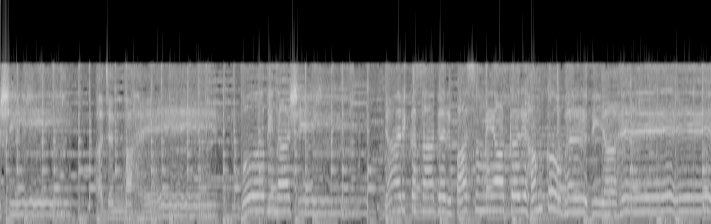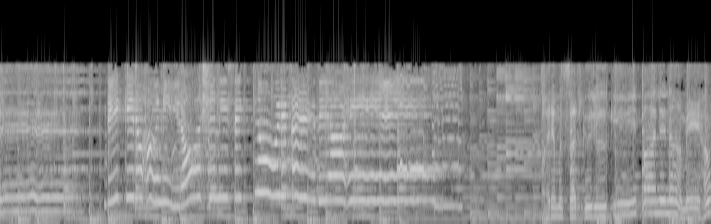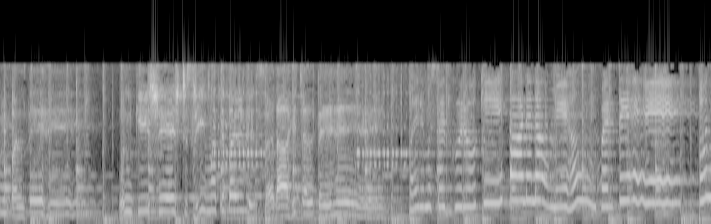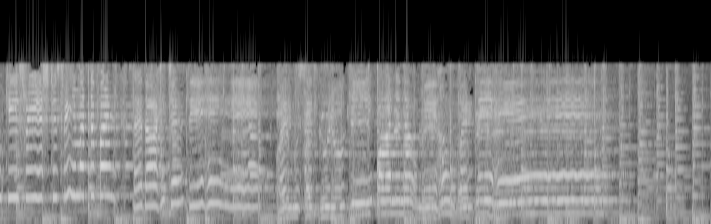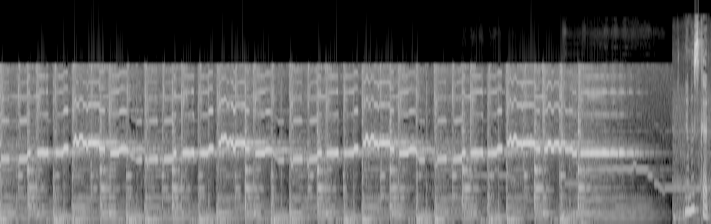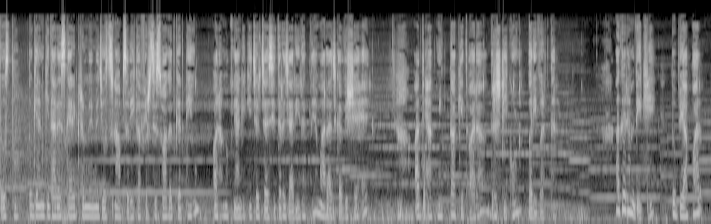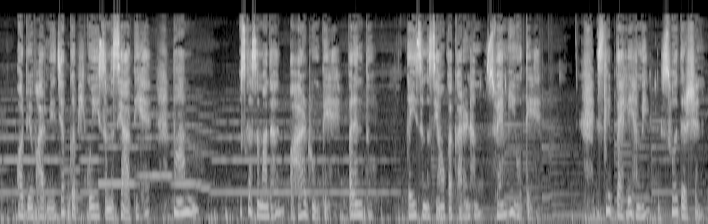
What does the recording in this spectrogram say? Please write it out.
त्रिकलदर्शी अजन्मा है। वो विनाशी प्यार का सागर पास में आकर हमको भर दिया है। देख रूहानी रोशनी से नूर कर दिया है। परम सदगुरु की पालना में हम पलते हैं। उनकी श्रेष्ठ श्रीमत पर सदा ही चलते हैं। परम सद्गुरु की पालना में हम पलते हैं। उनकी श्रेष्ठ श्रीमत पर सदा ही चलते हैं। परम सद्गुरु की पालना में हम नमस्कार दोस्तों तो ज्ञान की धारा इस कार्यक्रम में मैं ज्योत्सना आप सभी का फिर से स्वागत करती हूँ और हम अपने आगे की चर्चा इसी तरह जारी रखते हैं। हमारा आज का विषय है आध्यात्मिकता के द्वारा दृष्टिकोण परिवर्तन। अगर हम देखें तो व्यापार और व्यवहार में जब कभी कोई समस्या आती है तो हम उसका समाधान बाहर ढूंढते हैं। परंतु कई समस्याओं का कारण हम स्वयं ही होते हैं। इसलिए पहले हमें स्वदर्शन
